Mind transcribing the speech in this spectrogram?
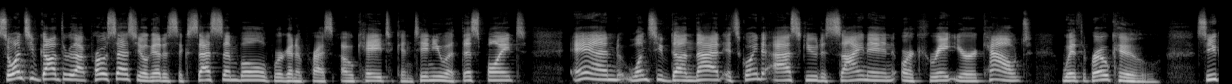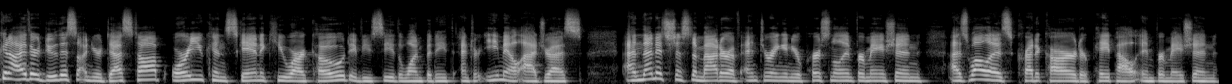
So once you've gone through that process, you'll get a success symbol. We're going to press OK to continue at this point. And once you've done that, it's going to ask you to sign in or create your account with Roku. So you can either do this on your desktop or you can scan a QR code if you see the one beneath enter email address. And then it's just a matter of entering in your personal information as well as credit card or PayPal information.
